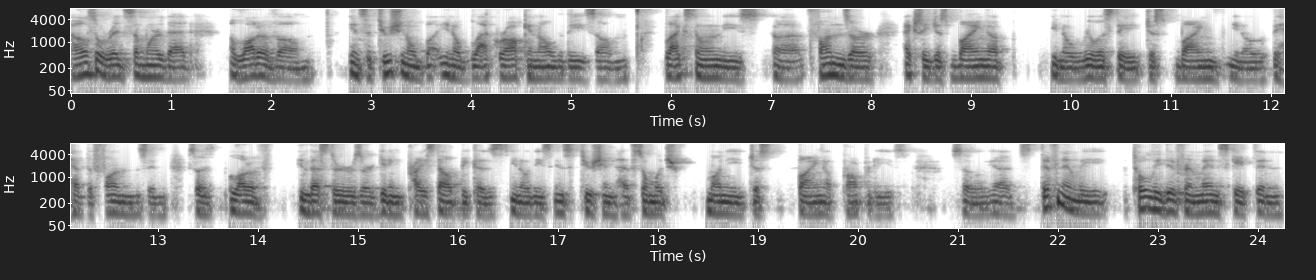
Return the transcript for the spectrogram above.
i also read somewhere that a lot of um, institutional but you know blackrock and all of these um, blackstone these uh, funds are actually just buying up you know real estate just buying you know they have the funds. And so a lot of investors are getting priced out because you know these institutions have so much money just buying up properties so yeah, it's definitely a totally different landscape than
